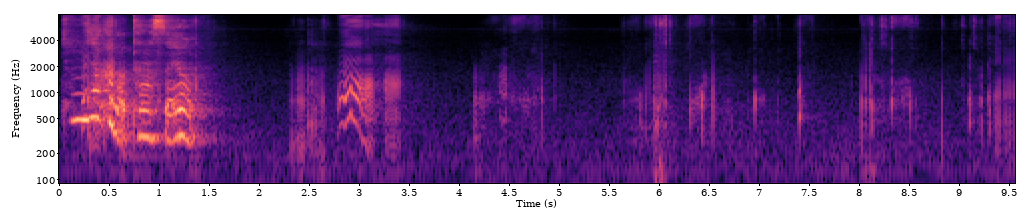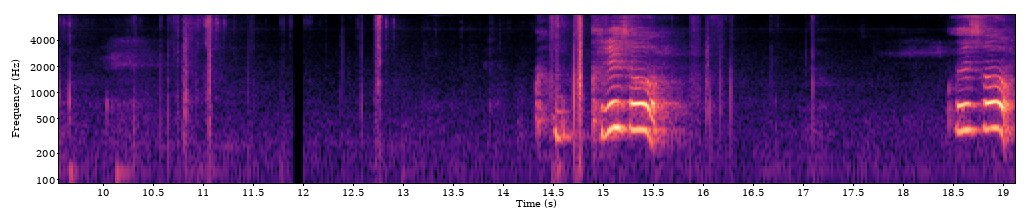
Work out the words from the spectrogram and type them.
천사가 나타났어요. 그, 그래서 그래서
